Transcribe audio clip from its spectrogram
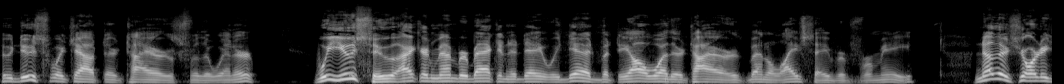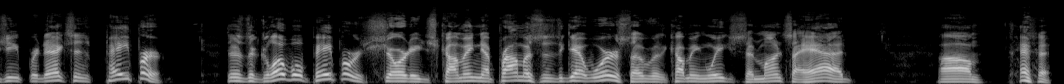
who do switch out their tires for the winter. We used to. I can remember back in the day we did, but the all weather tire has been a lifesaver for me. Another shortage he predicts is paper. There's a global paper shortage coming that promises to get worse over the coming weeks and months ahead. Um, and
